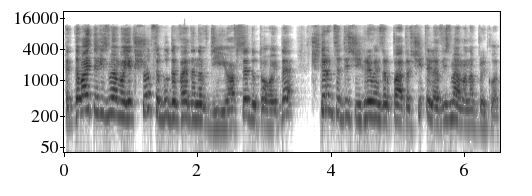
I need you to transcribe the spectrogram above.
Так давайте візьмемо, якщо це буде введено в дію, а все до того йде, 14 тисяч гривень зарплата вчителя, візьмемо, наприклад,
